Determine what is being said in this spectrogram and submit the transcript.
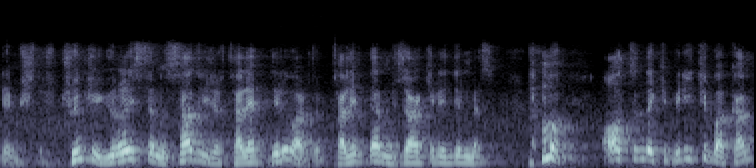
demiştir. Çünkü Yunanistan'ın sadece talepleri vardır. Talepler müzakere edilmez. Ama altındaki bir iki bakan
